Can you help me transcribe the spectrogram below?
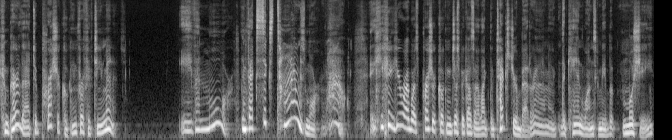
Compare that to pressure cooking for 15 minutes even more. In fact, six times more. Wow. Here I was pressure cooking just because I like the texture better. I mean, the canned ones can be a bit mushy,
